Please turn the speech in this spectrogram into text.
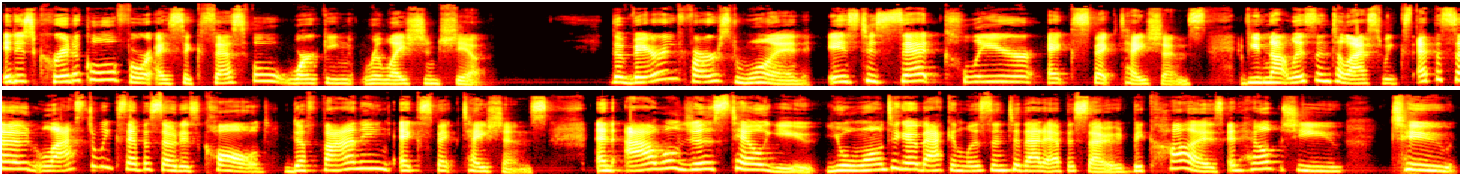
It is critical for a successful working relationship. The very first one is to set clear expectations. If you've not listened to last week's episode, last week's episode is called Defining Expectations. And I will just tell you, you'll want to go back and listen to that episode because it helps you to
